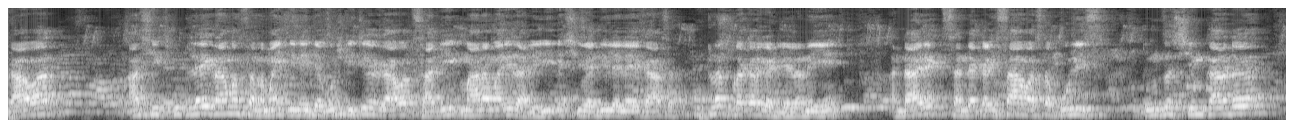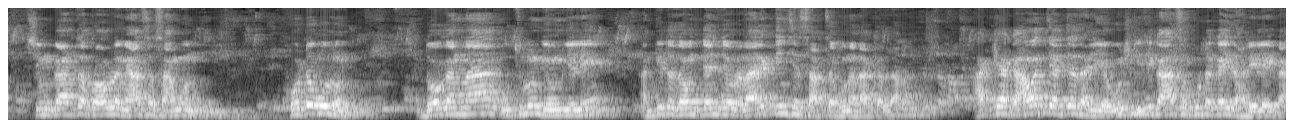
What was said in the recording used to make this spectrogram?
गावात अशी कुठल्याही ग्रामस्थांना माहिती नाही त्या गोष्टीची का गावात साधी मारामारी झालेली का शिव्या दिलेल्या आहे का असं कुठलाच प्रकार घडलेला नाही आहे आणि डायरेक्ट संध्याकाळी सहा वाजता पोलीस तुमचं सिम कार्ड सिम कार्डचा प्रॉब्लेम आहे असं सांगून खोटं बोलून दोघांना उचलून घेऊन गेले आणि तिथं जाऊन त्यांच्यावर डायरेक्ट तीनशे सातचा गुन्हा दाखल झाला. अख्ख्या गावात चर्चा झाली या गोष्टीची का असं कुठं काही झालेलं आहे का?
